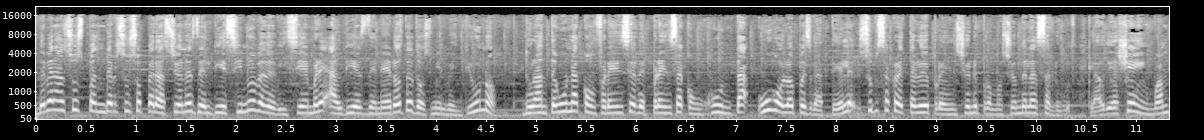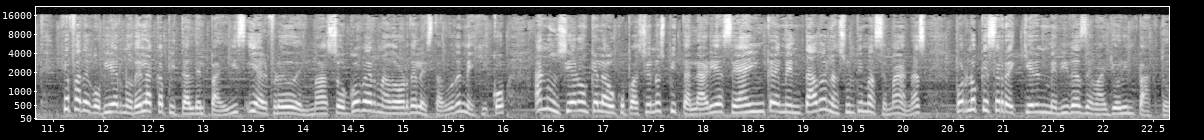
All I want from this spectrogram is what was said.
deberán suspender sus operaciones del 19 de diciembre al 10 de enero de 2021. Durante una conferencia de prensa conjunta, Hugo López Gatel, subsecretario de Prevención y Promoción de la Salud, Claudia Sheinbaum, jefa de gobierno de la capital del país, y Alfredo del Mazo, gobernador del Estado de México, anunciaron que la ocupación hospitalaria se ha incrementado en las últimas semanas, por lo que se requieren medidas de mayor impacto.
